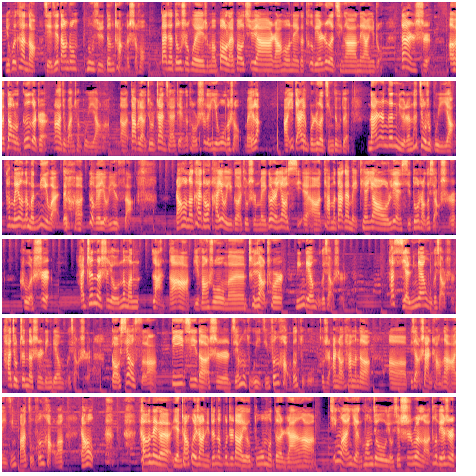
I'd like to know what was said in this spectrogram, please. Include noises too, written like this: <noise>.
你会看到姐姐当中陆续登场的时候，大家都是会什么抱来抱去啊，然后那个特别热情啊那样一种。但是，呃，到了哥哥这儿，那就完全不一样了啊！大不了就是站起来点个头，示个意，握个手，没了啊，一点也不热情，对不对？男人跟女人他就是不一样，他没有那么腻歪，对吧？<laughs> 特别有意思啊。然后呢，开头还有一个就是每个人要写啊，他们大概每天要练习多少个小时，可是。还真的是有那么懒的啊！比方说我们陈小春儿零点五个小时，他写零点五个小时，他就真的是零点五个小时，搞笑死了。第一期的是节目组已经分好的组，就是按照他们的呃比较擅长的啊，已经把组分好了。然后 <laughs> 他们那个演唱会上，你真的不知道有多么的燃啊！听完眼眶就有些湿润了，特别是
